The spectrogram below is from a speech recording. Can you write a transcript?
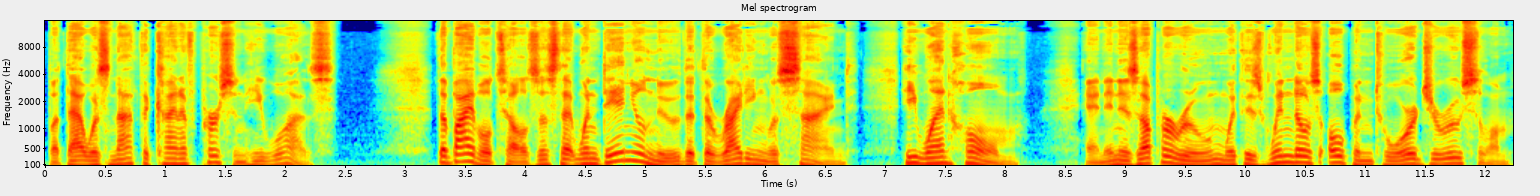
But that was not the kind of person he was. The Bible tells us that when Daniel knew that the writing was signed, he went home, and in his upper room with his windows open toward Jerusalem,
